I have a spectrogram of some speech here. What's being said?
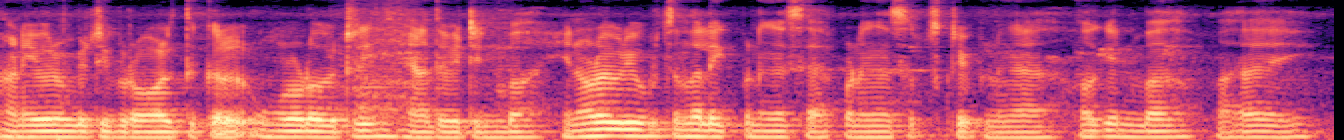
அனைவரும் வெற்றி பெற வாழ்த்துக்கள். உங்களோட வெற்றி எனது வெற்றின்பா என்னோட வீடியோ பிடிச்சிருந்தால் லைக் பண்ணுங்கள் ஷேர் பண்ணுங்கள் சப்ஸ்கிரைப் பண்ணுங்கள் ஓகேன்பா பாய்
